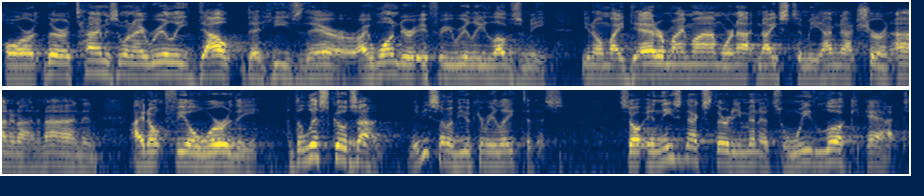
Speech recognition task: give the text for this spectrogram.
Or there are times when I really doubt that He's there, or I wonder if He really loves me. You know, my dad or my mom were not nice to me. I'm not sure, and on and on and on, and I don't feel worthy. The list goes on. Maybe some of you can relate to this. So, in these next 30 minutes, when we look at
